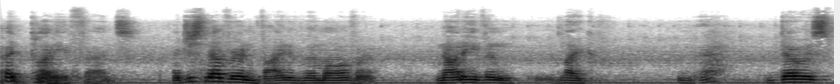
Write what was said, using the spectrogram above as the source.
I had plenty of friends. I just never invited them over. Not even like there was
